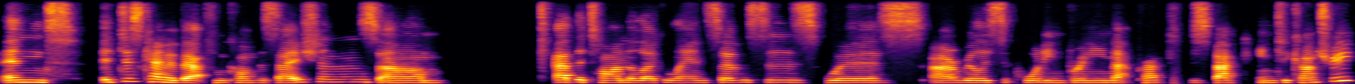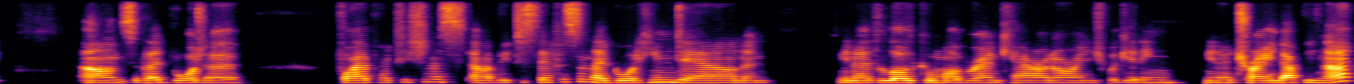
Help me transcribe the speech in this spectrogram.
and it just came about from conversations. Um, at the time, the local land services was uh, really supporting bringing that practice back into country. Um, so they'd brought a fire practitioner, uh, Victor Steffensen. They brought him down, and you know the local mob around Cowra and Orange were getting you know trained up in that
